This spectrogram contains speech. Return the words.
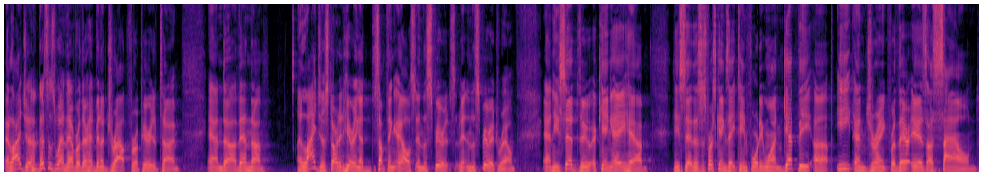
Elijah, this is whenever there had been a drought for a period of time. And uh, then uh, Elijah started hearing a, something else in the spirit in the spirit realm, and he said to King Ahab, he said, "This is 1 Kings 18:41. Get thee up, eat and drink, for there is a sound.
